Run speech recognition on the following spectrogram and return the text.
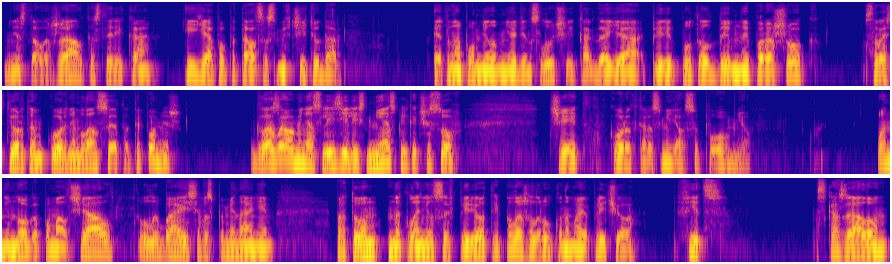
Мне стало жалко старика, и я попытался смягчить удар — это напомнило мне один случай, когда я перепутал дымный порошок с растертым корнем ланцета. Ты помнишь? Глаза у меня слезились несколько часов. Чейт коротко рассмеялся. Помню. Он немного помолчал, улыбаясь воспоминаниям, потом наклонился вперед и положил руку на мое плечо. Фиц, сказал он,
